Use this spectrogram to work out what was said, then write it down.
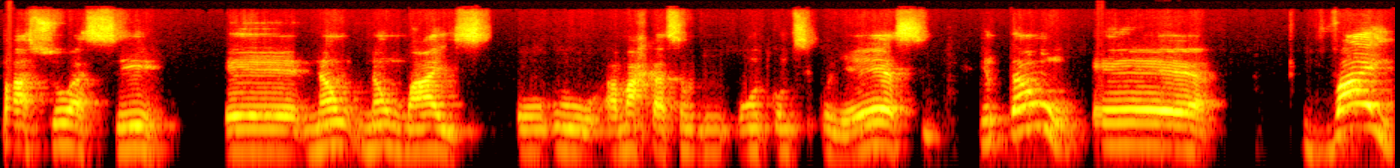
passou a ser é, não, não mais o, o, a marcação de um ponto como se conhece. Então, é, vai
